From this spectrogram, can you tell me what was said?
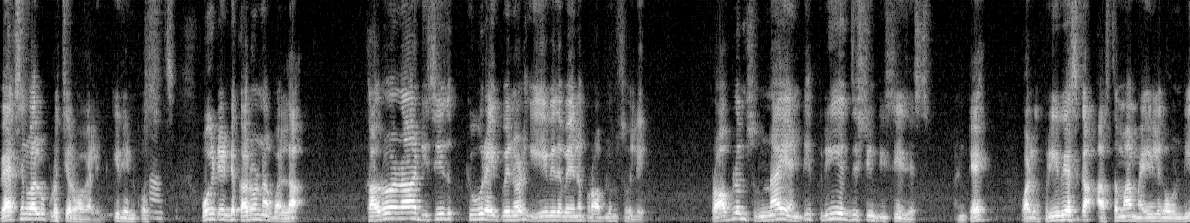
వ్యాక్సిన్ వల్ల ఇప్పుడు వచ్చే రోగాలు ఏంటి? ఈ రెండు క్వశ్చన్స్. ఒకటి ఏంటి కరోనా వల్ల కరోనా డిసీజ్ క్యూర్ అయిపోయిన వాళ్ళకి ఏ విధమైన ప్రాబ్లమ్స్ లేవు. ప్రాబ్లమ్స్ ఉన్నాయి అంటే ప్రీ ఎగ్జిస్టింగ్ డిసీజెస్ అంటే వాళ్ళకి ప్రీవియస్గా అస్తమా మైల్డ్గా ఉండి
